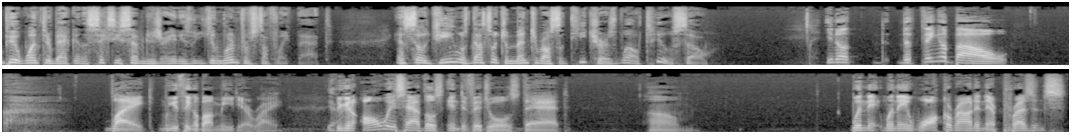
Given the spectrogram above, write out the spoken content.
what people went through back in the '60s, '70s, or '80s. You can learn from stuff like that. And so Gene was not so much a mentor, but also a teacher as well, too. So You know, th- the thing about like when you think about media, right? Yeah. You're going to always have those individuals that, um, when they when they walk around in their presence,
